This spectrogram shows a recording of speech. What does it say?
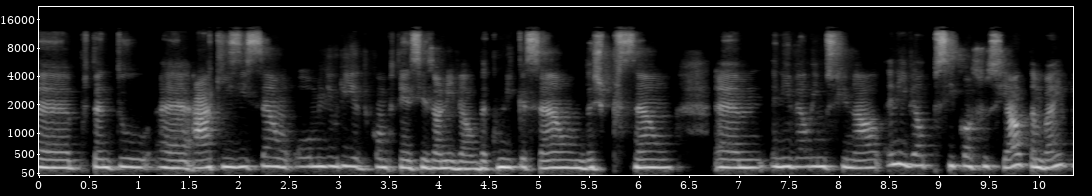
Uh, portanto, uh, a aquisição ou melhoria de competências ao nível da comunicação, da expressão, um, a nível emocional, a nível psicossocial também,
